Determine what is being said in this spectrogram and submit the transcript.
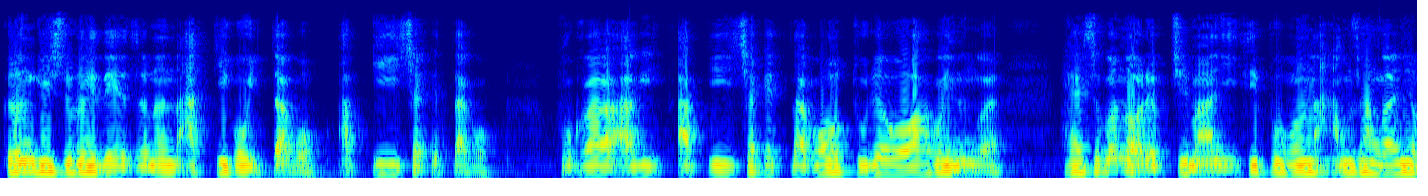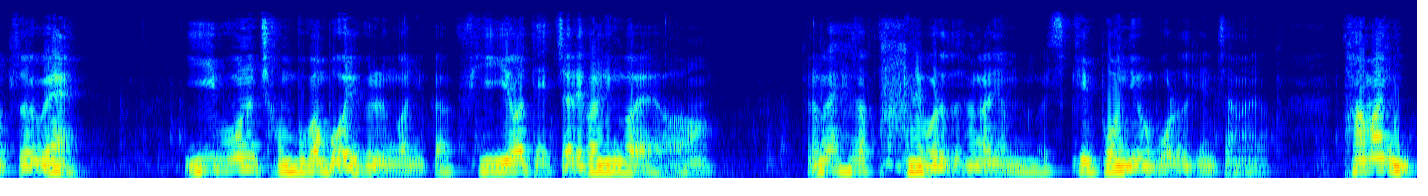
그런 기술에 대해서는 아끼고 있다고 아끼기 시작했다고 국가 아기, 아끼기 시작했다고 두려워하고 있는 거예요. 해석은 어렵지만 이 뒷부분은 아무 상관이 없어요. 왜? 이 부분은 전부가 뭐에 걸린 거니까 피어 대절에 걸린 거예요. 그런 거 해석 다 안 해버려도 상관이 없는 거예요. 스킨폰 이런 거 몰라도 괜찮아요. 다만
